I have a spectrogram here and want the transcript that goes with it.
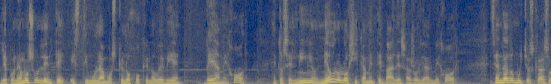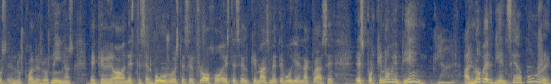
le ponemos un lente, estimulamos que el ojo que no ve bien vea mejor. Entonces el niño neurológicamente va a desarrollar mejor. Se han dado muchos casos en los cuales los niños, el que le llamaban este es el burro, este es el flojo, este es el que más mete bulla en la clase, es porque no ve bien. Al no ver bien se aburre.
